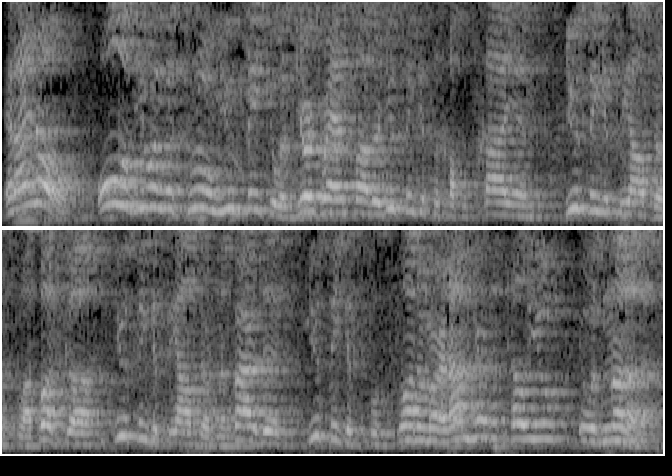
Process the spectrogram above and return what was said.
And I know, all of you in this room, you think it was your grandfather, you think it's the Chafetz Chaim, you think it's the Alter of Slabodka, you think it's the Alter of Nevardik, you think it's the Slonimer, and I'm here to tell you it was none of them.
